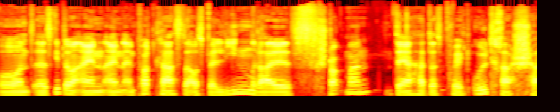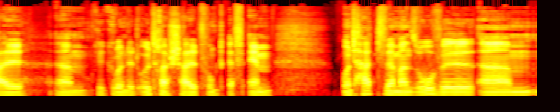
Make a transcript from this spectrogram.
Und äh, es gibt aber einen, einen, einen Podcaster aus Berlin, Ralf Stockmann, der hat das Projekt Ultraschall ähm, gegründet, ultraschall.fm und hat, wenn man so will, ähm,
